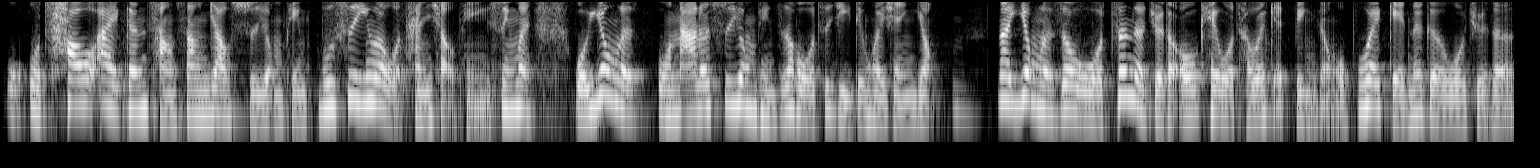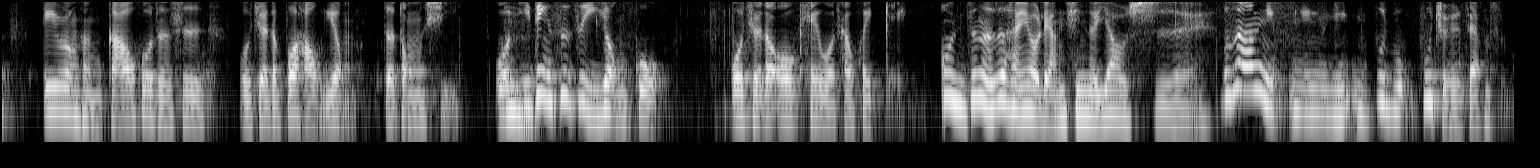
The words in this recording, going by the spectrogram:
我我超爱跟厂商要试用品，不是因为我贪小便宜，是因为我用了，我拿了试用品之后，我自己一定会先用。嗯那用了之后，我真的觉得 OK，我才会给病人，我不会给那个我觉得利润很高或者是我觉得不好用的东西。我一定是自己用过，我觉得 OK，我才会给。哦，你真的是很有良心的药师哎！不是啊，你你你你不不不觉得这样子吗？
